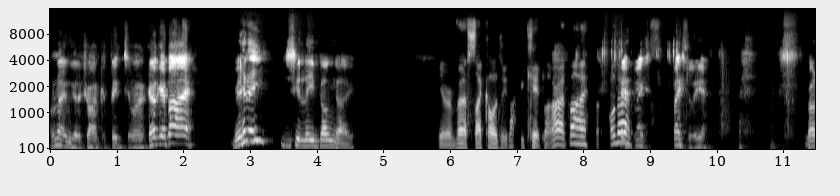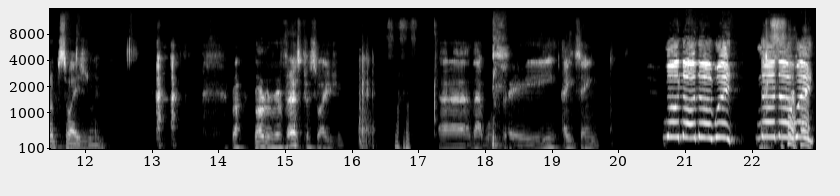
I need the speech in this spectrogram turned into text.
I'm not even gonna try and convince him. Okay, okay bye. Really? You just gonna leave Gongo? You reverse psychology like a kid. Like, all right, bye. Oh no. bas- basically, yeah. Roll a persuasion on him. Ra- Rather reverse persuasion. Uh, that will be 18. No, no, no, wait. No, no, wait.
